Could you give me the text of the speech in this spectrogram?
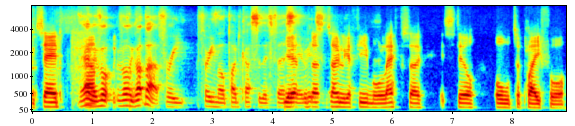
we said, yeah, uh, we've, o- we've only got about three three more podcasts of this first yeah, series. there's only a few more left, so it's still all to play for.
